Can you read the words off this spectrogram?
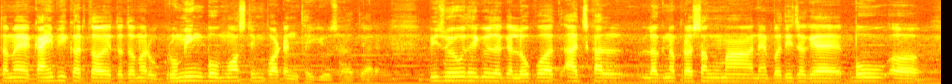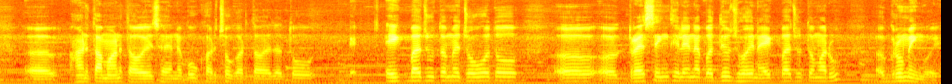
તમે કાંઈ બી કરતા હોય તો તમારું ગ્રૂમિંગ બહુ મોસ્ટ ઇમ્પોર્ટન્ટ થઈ ગયું છે અત્યારે. બીજું એવું થઈ ગયું છે કે લોકો આજકાલ લગ્ન પ્રસંગમાં અને બધી જગ્યાએ બહુ હાણતા માણતા હોય છે અને બહુ ખર્ચો કરતા હોય છે. તો એક બાજુ તમે જોવો તો ડ્રેસિંગથી લઈને બધું જ હોય ને એક બાજુ તમારું ગ્રૂમિંગ હોય.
